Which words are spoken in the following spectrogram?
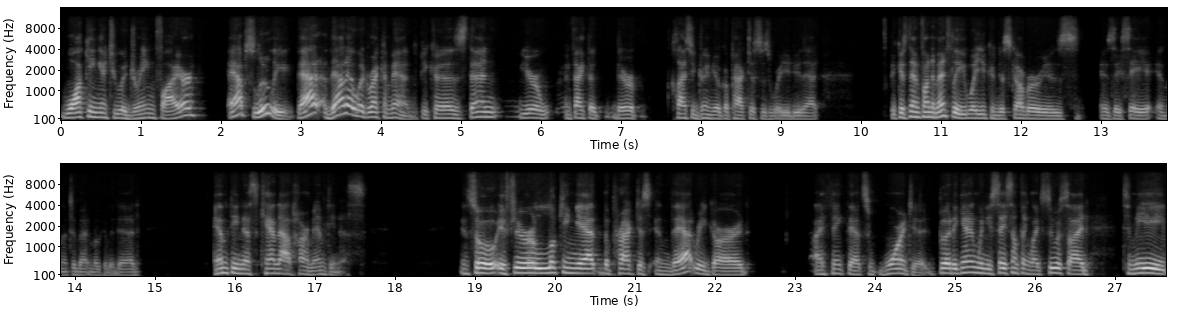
Walking into a dream fire, absolutely. That that I would recommend because then you're in fact that there are classic dream yoga practices where you do that. Because then fundamentally what you can discover is, as they say in the Tibetan Book of the Dead, emptiness cannot harm emptiness. And so if you're looking at the practice in that regard, I think that's warranted. But again, when you say something like suicide, to me,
